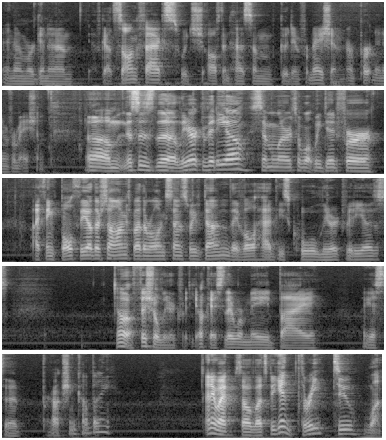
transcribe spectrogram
and then we're going to, I've got song facts, which often has some good information or pertinent information. Um, this is the lyric video, similar to what we did for, I think, both the other songs by the Rolling Stones we've done. They've all had these cool lyric videos. Oh, official lyric video. Okay, so they were made by, I guess, the production company? Anyway, so let's begin. Three, two, one.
